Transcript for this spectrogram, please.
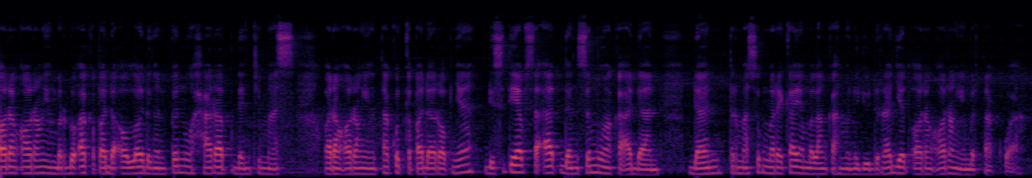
orang-orang yang berdoa kepada Allah dengan penuh harap dan cemas, orang-orang yang takut kepada Robnya di setiap saat dan semua keadaan, dan termasuk mereka yang melangkah menuju derajat orang-orang yang bertakwa.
